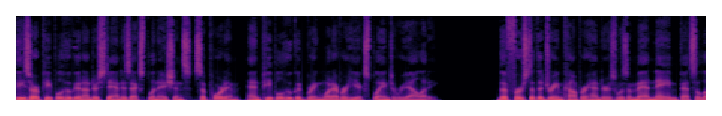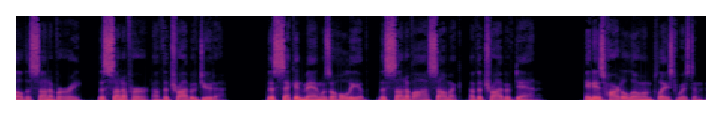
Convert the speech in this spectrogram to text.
These are people who can understand his explanations, support him, and people who could bring whatever he explained to reality. The first of the dream comprehenders was a man named Bezalel the son of Uri, the son of Hur, of the tribe of Judah. The second man was Aholiab, the son of Ahisamach, of the tribe of Dan. In his heart Elohim placed wisdom,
